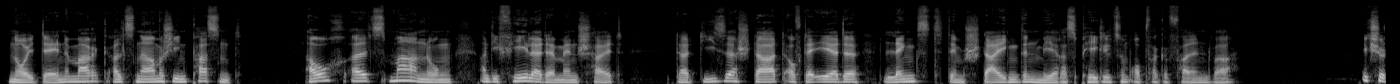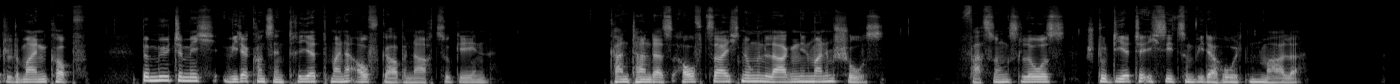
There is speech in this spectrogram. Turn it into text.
Neu-Dänemark als Name schien passend, auch als Mahnung an die Fehler der Menschheit, da dieser Staat auf der Erde längst dem steigenden Meerespegel zum Opfer gefallen war. Ich schüttelte meinen Kopf, bemühte mich, wieder konzentriert meiner Aufgabe nachzugehen. Kantanders Aufzeichnungen lagen in meinem Schoß. Fassungslos studierte ich sie zum wiederholten Male.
